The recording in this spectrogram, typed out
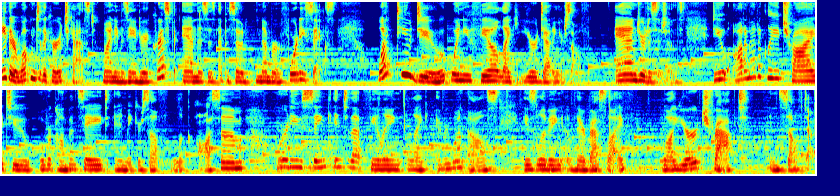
Hey there, welcome to the Courage Cast. My name is Andrea Crisp, and this is episode number 46. What do you do when you feel like you're doubting yourself and your decisions? Do you automatically try to overcompensate and make yourself look awesome? Or do you sink into that feeling like everyone else is living their best life while you're trapped in self doubt?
